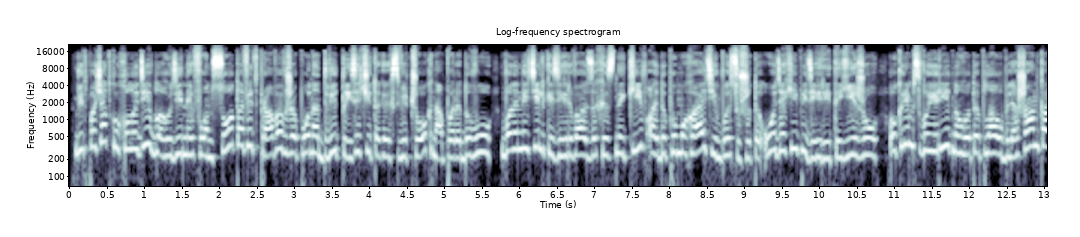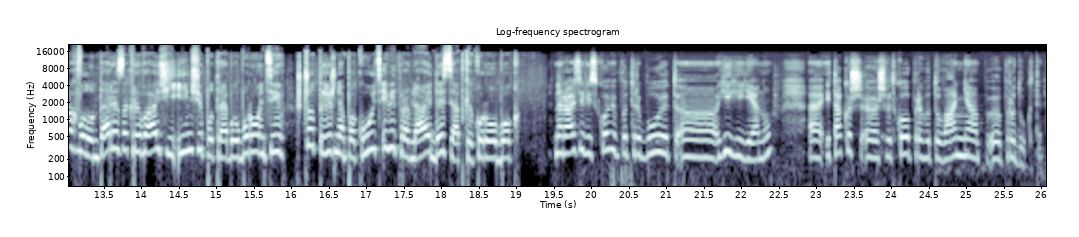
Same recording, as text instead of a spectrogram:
Від початку холодів благодійний фонд Сота відправив вже понад дві тисячі таких свічок на передову. Вони не тільки зігрівають захисників, а й допомагають їм висушити одяг і підігріти їжу. Окрім своєрідного тепла у бляшанках, волонтери закривають й інші потреби оборонців. Щотижня пакують і відправляють десятки коробок. Наразі військові потребують е, гігієну е, і також е, швидкого приготування продукти.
